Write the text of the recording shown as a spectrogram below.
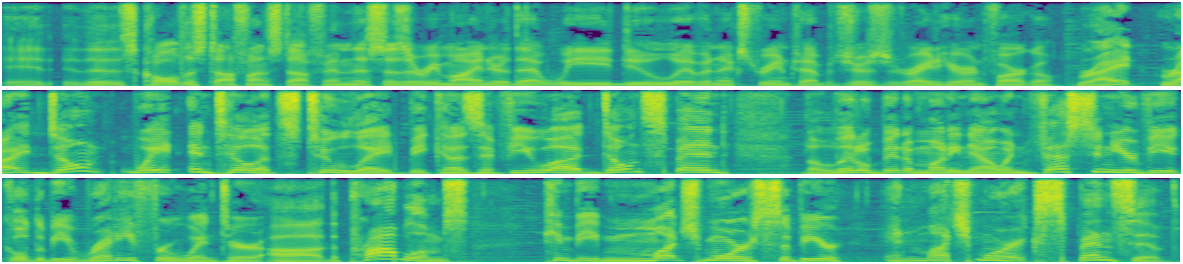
it, this cold is tough on stuff, and this is a reminder that we do live in extreme temperatures right here in Fargo. Right, right. Don't wait until it's too late because if you uh, don't spend the little bit of money now, invest in your vehicle to be ready for winter, uh, the problems can be much more severe and much more expensive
